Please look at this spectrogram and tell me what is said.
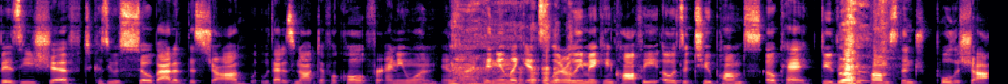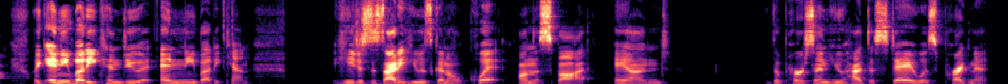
busy shift because he was so bad at this job that is not difficult for anyone, in my opinion. Like it's literally making coffee. Oh, is it two pumps? Okay, do the two pumps, then pull the shot. Like anybody can do it. Anybody can. He just decided he was gonna quit on the spot, and the person who had to stay was pregnant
